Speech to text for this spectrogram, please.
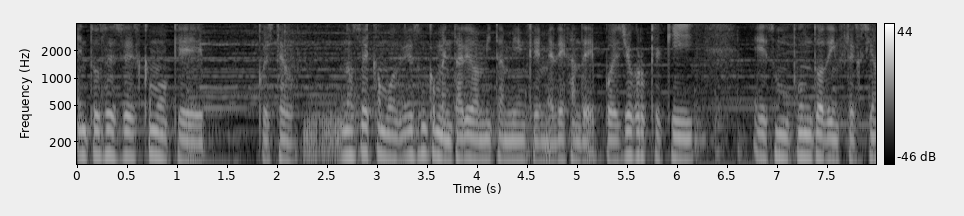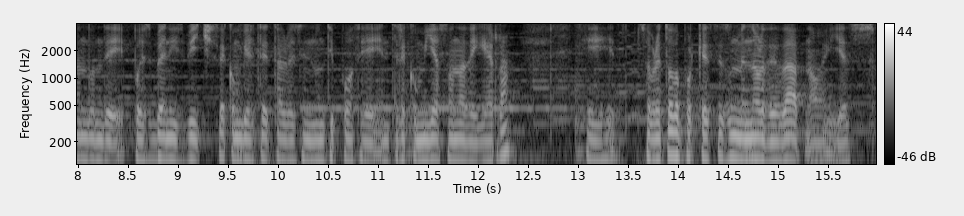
entonces es como que pues no sé cómo es un comentario a mí también que me dejan de pues yo creo que aquí es un punto de inflexión donde pues Venice Beach se convierte tal vez en un tipo de entre comillas zona de guerra eh, sobre todo porque este es un menor de edad no y es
